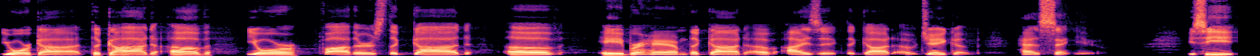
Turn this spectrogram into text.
your God, the God of your fathers, the God of Abraham, the God of Isaac, the God of Jacob, has sent you. You see,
